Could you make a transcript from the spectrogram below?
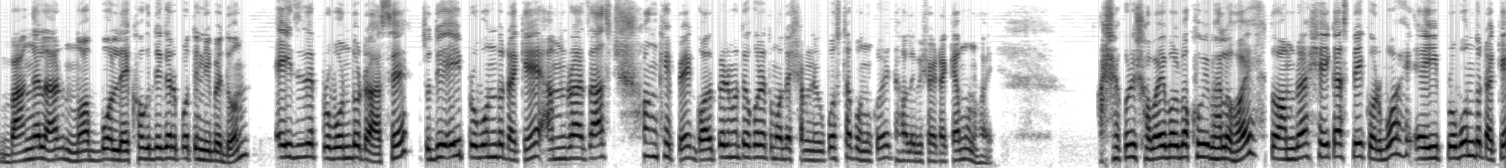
বাংলার নব্য লেখকদিগের প্রতি নিবেদন। এই যে প্রবন্ধটা আছে, যদি এই প্রবন্ধটাকে আমরা জাস্ট সংক্ষেপে গল্পের মতো করে তোমাদের সামনে উপস্থাপন করি, তাহলে বিষয়টা কেমন হয়? আশা করি সবাই বলবা খুবই ভালো হয়। তো আমরা সেই কাজটাই করব। এই প্রবন্ধটাকে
